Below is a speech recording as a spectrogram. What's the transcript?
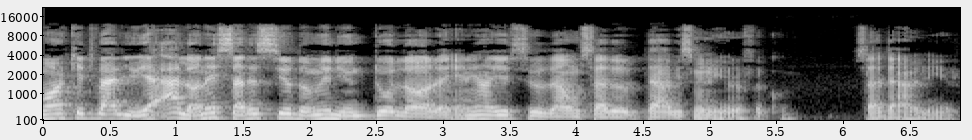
مارکت ولیو یه الان 132 میلیون دلاره. یعنی یه چیزی بودم 110 20 میلیون یورو فکر کنم 110 میلیون یورو.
